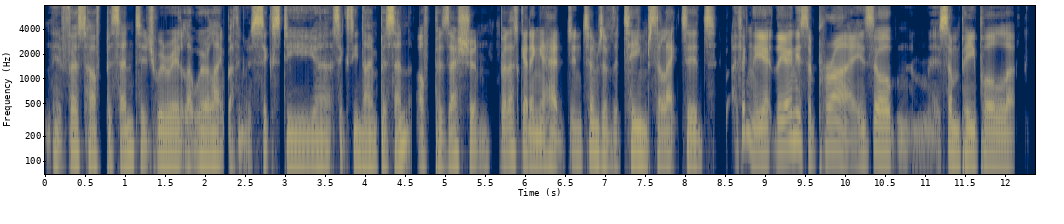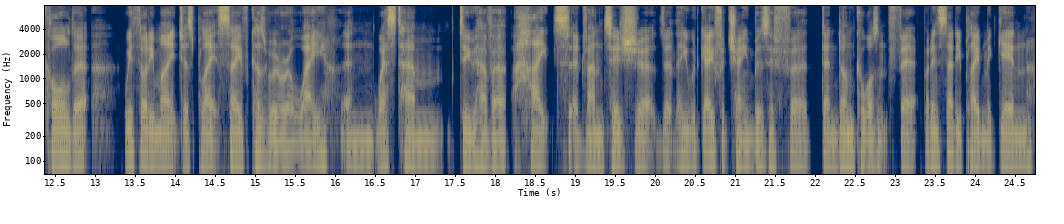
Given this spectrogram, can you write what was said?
you know, first half percentage we were like we were like I think it was 60 69 percent of possession, but that's getting ahead in terms of the team selected. I think the the only surprise, or some people uh, called it. We thought he might just play it safe because we were away, and West Ham do have a, height advantage uh, that he would go for Chambers if uh, Dendoncker wasn't fit. But instead, he played McGinn,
